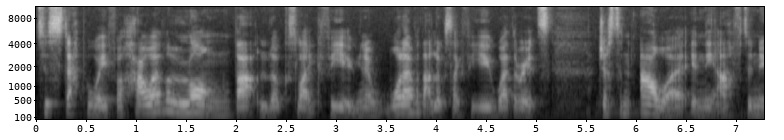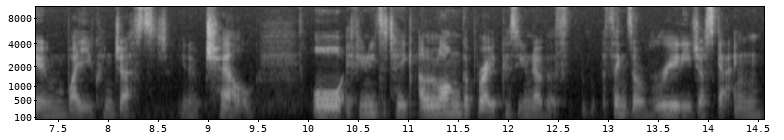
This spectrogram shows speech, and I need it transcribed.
to step away for however long that looks like for you. You know, whatever that looks like for you, whether it's just an hour in the afternoon where you can just, you know, chill or if you need to take a longer break because you know that th- things are really just getting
